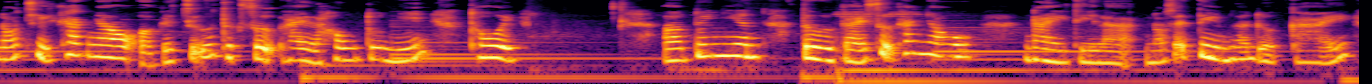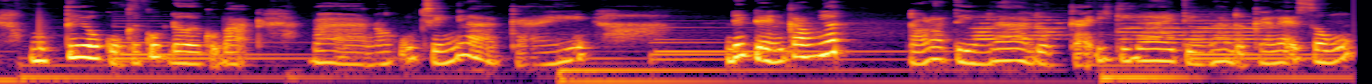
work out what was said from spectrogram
Nó chỉ khác nhau ở cái chữ thực sự hay là không tu nhí thôi. À, tuy nhiên từ cái sự khác nhau này thì là nó sẽ tìm ra được cái mục tiêu của cái cuộc đời của bạn. Và nó cũng chính là cái đích đến cao nhất. Đó là tìm ra được cái ikigai, tìm ra được cái lẽ sống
